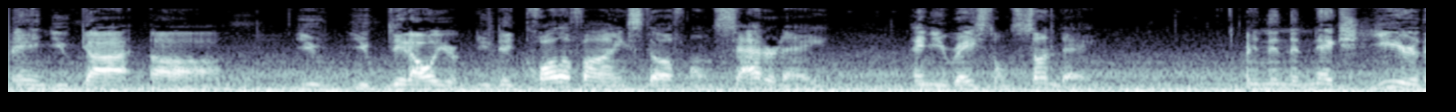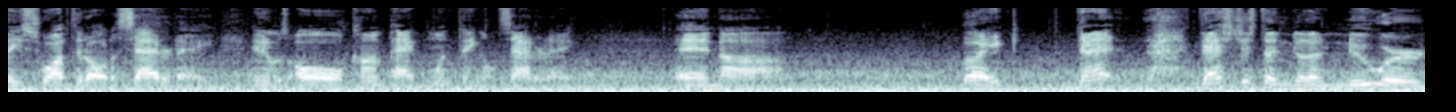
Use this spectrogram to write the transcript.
and you got uh, you you did all your you did qualifying stuff on Saturday, and you raced on Sunday, and then the next year they swapped it all to Saturday, and it was all compact one thing on Saturday, and uh, like that that's just a, a newer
